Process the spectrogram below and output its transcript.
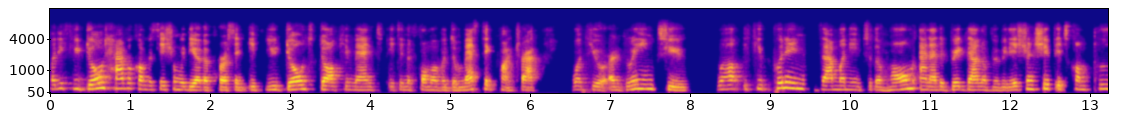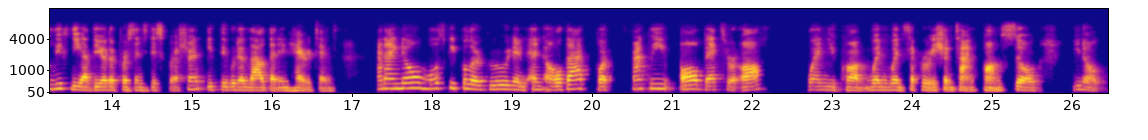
but if you don't have a conversation with the other person if you don't document it in the form of a domestic contract what you're agreeing to well if you put in that money into the home and at the breakdown of the relationship it's completely at the other person's discretion if they would allow that inheritance and i know most people are good and, and all that but frankly all bets are off when you come when when separation time comes. So, you know,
